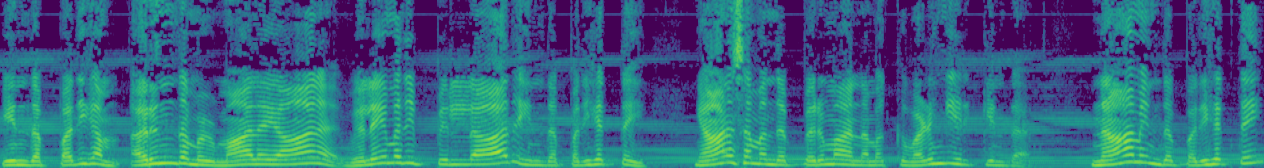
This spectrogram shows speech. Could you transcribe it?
இந்த பதிகம் அருந்தமிழ் மாலையான விலைமதிப்பில்லாத இந்த பதிகத்தை ஞானசம்பந்த பெருமான் நமக்கு வழங்கி இருக்கின்றார் நாம் இந்த பதிகத்தை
